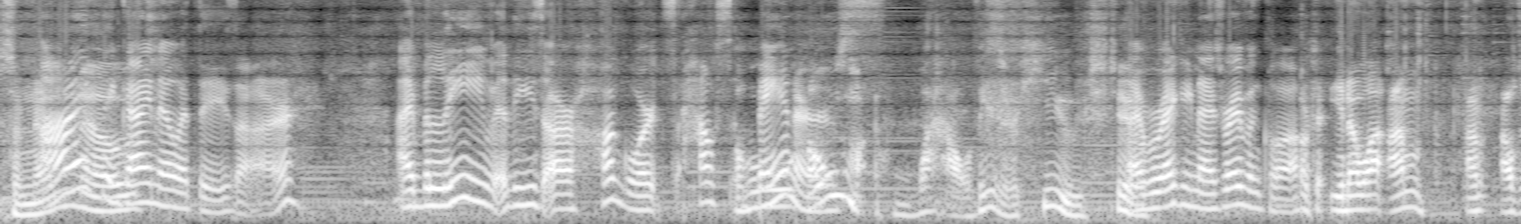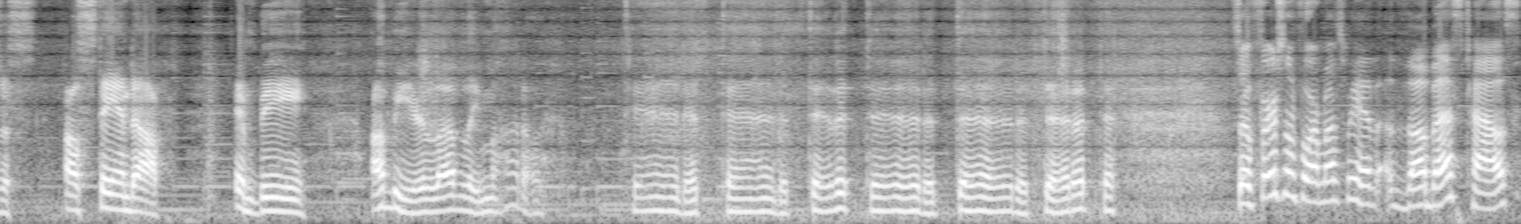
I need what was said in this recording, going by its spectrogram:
So no I note. think I know what these are. I believe these are Hogwarts house Oh, banners. Oh my! Wow, these are huge too. I recognize Ravenclaw. okay, you know what? I'm, I'm I'll just I'll stand up and be I'll be your lovely model. So first and foremost, we have the best house,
